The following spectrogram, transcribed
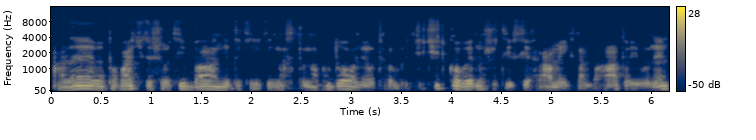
Але ви побачите, що ці бані такі, які набудовані, от, чітко видно, що ці всі храми, їх там багато, і вони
